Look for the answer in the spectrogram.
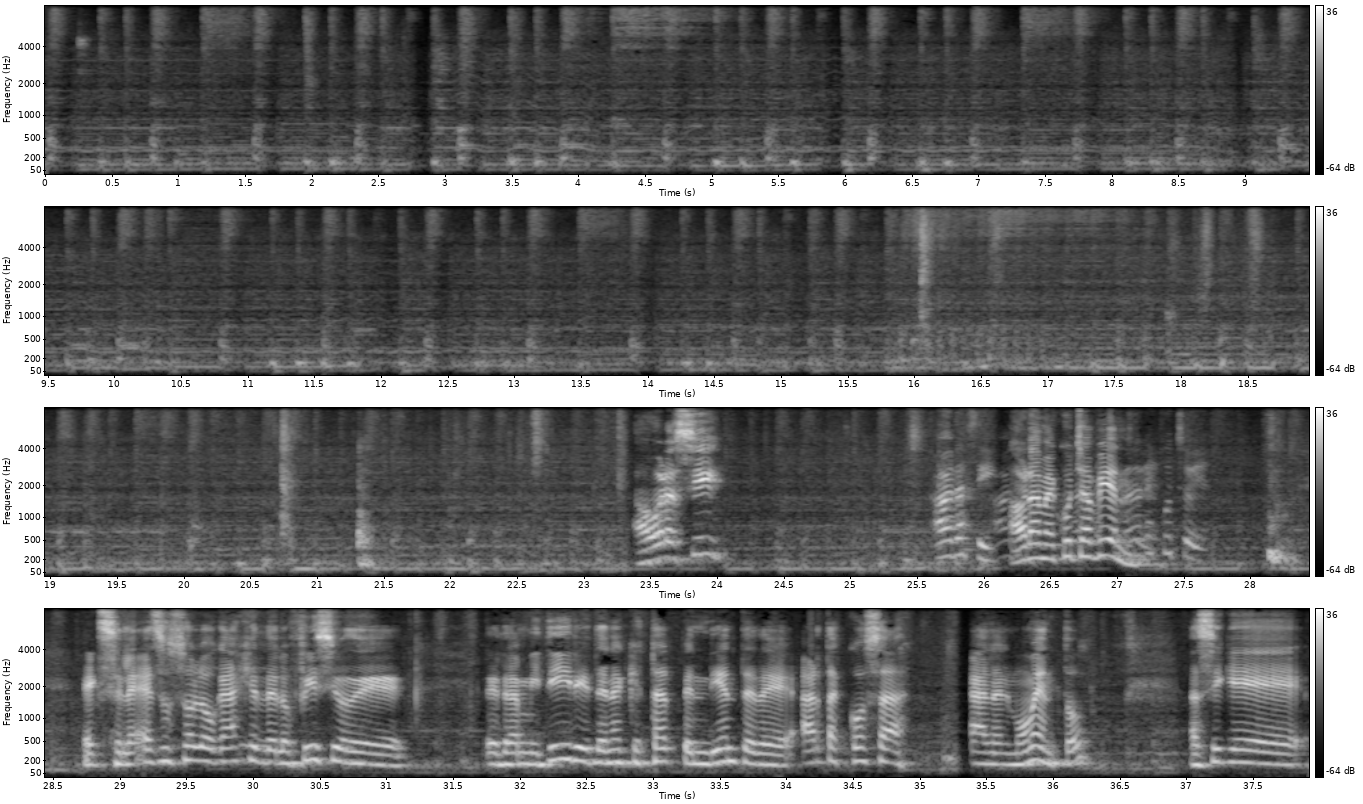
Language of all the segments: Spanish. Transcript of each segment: Ahora sí, Ahora sí. ahora me escuchas Ahora te bien. escucho bien. Excelente, esos son los gajes del oficio de, de transmitir y tener que estar pendiente de hartas cosas en el momento. Así que,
